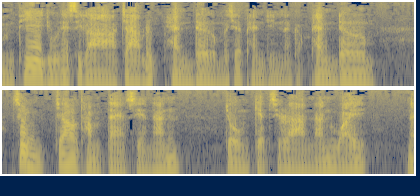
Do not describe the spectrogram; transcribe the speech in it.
ำที่อยู่ในศิลาจารึกแผ่นเดิมไม่ใช่แผ่นดินนะครับ แผ่นเดิม ซึ่งเจ้าทำแตกเสียนั้น จงเก็บศิลานั้นไว้ใน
